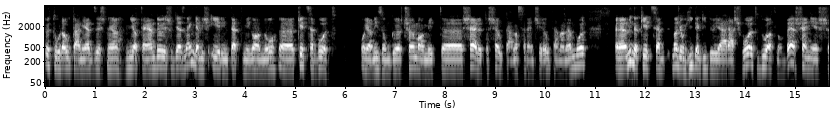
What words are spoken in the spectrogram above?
5 óra utáni edzésnél mi a teendő, és ugye ez engem is érintett még annó. Kétszer volt olyan izomgörcsöm, amit se előtte, se utána, szerencsére utána nem volt, Mind a kétszer nagyon hideg időjárás volt, duatlon verseny, és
